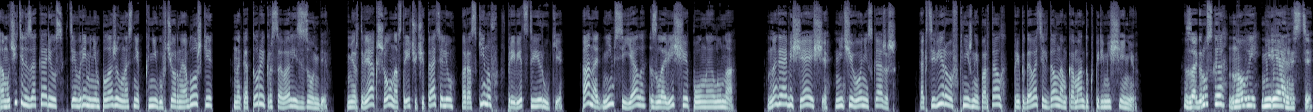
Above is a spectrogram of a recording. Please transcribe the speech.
А мучитель Закариус тем временем положил на снег книгу в черной обложке, на которой красовались зомби. Мертвяк шел навстречу читателю, раскинув в приветствии руки, а над ним сияла зловещая полная луна. Многообещающе, ничего не скажешь. Активировав книжный портал, преподаватель дал нам команду к перемещению. «Загрузка новой нереальности»,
